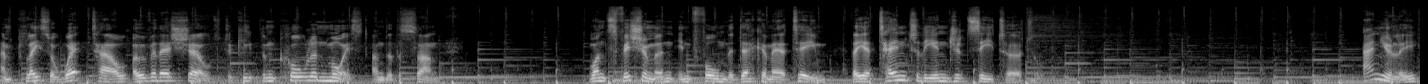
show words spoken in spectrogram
and place a wet towel over their shells to keep them cool and moist under the sun. Once fishermen inform the Dekamer team, they attend to the injured sea turtle. Annually,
